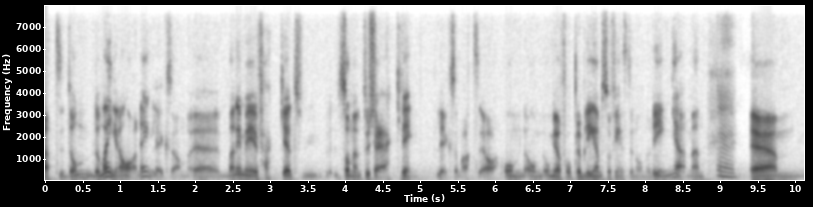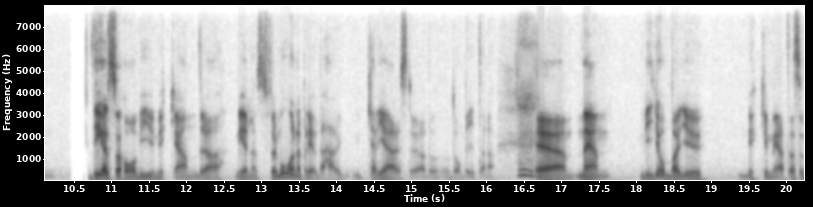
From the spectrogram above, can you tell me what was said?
Att de, de har ingen aning. Liksom. Eh, man är med i facket som en försäkring. Liksom att ja, om, om, om jag får problem så finns det någon att ringa. Men, mm. eh, dels så har vi ju mycket andra medlemsförmåner på det, det här karriärstöd och, och de bitarna. Mm. Eh, men vi jobbar ju mycket med att, alltså,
